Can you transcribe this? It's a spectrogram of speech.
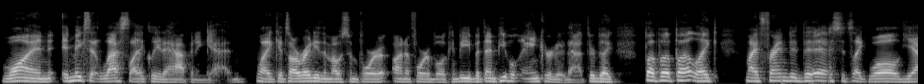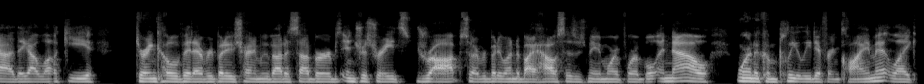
one, it makes it less likely to happen again. Like it's already the most important unaffordable it can be. But then people anchor to that. They're like, but but but like my friend did this. It's like, well, yeah, they got lucky during COVID. Everybody was trying to move out of suburbs. Interest rates dropped, so everybody wanted to buy houses, which made it more affordable. And now we're in a completely different climate. Like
